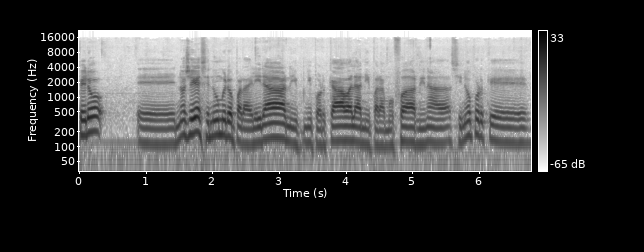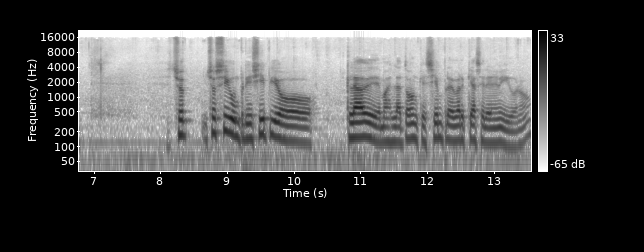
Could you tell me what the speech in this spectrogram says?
Pero eh, no llegué a ese número para delirar, ni, ni por cábala, ni para mufar, ni nada, sino porque yo, yo sigo un principio clave de Maslatón que siempre ver qué hace el enemigo, ¿no?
